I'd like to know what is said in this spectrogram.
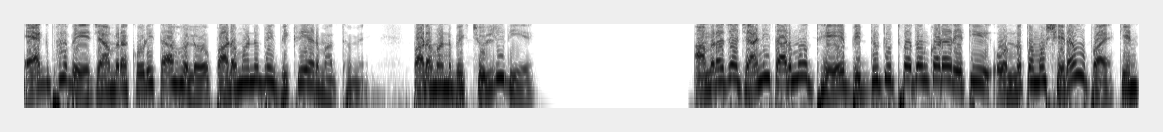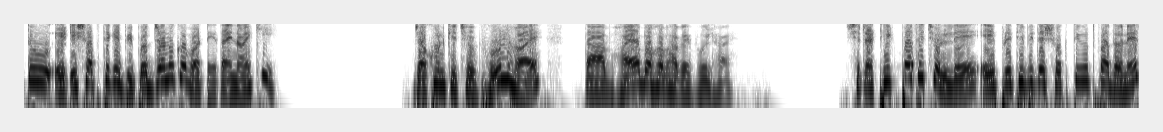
একভাবে যা আমরা করি তা হল পারমাণবিক বিক্রিয়ার মাধ্যমে। পারমাণবিক চুল্লি দিয়ে। আমরা যা জানি তার মধ্যে বিদ্যুৎ উৎপাদন করার এটি অন্যতম সেরা উপায়, কিন্তু এটি সবথেকে বিপজ্জনকও বটে, তাই নয় কি? যখন কিছু ভুল হয়, তা ভয়াবহভাবে ভুল হয়। সেটা ঠিক পথে চললে এই পৃথিবীতে শক্তি উৎপাদনের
